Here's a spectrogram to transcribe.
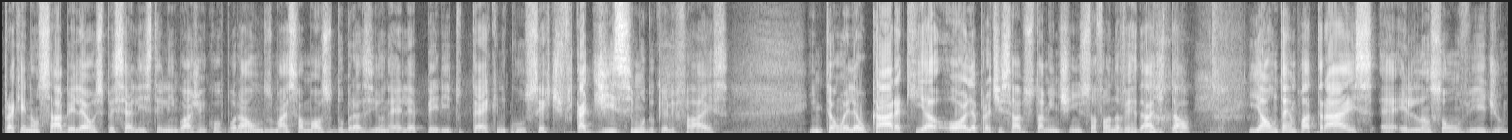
pra quem não sabe, ele é um especialista em linguagem corporal, um dos mais famosos do Brasil, né? Ele é perito técnico certificadíssimo do que ele faz. Então, ele é o cara que olha pra ti e sabe se tu tá mentindo, se tu tá falando a verdade e tal. E há um tempo atrás, eh, ele lançou um vídeo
